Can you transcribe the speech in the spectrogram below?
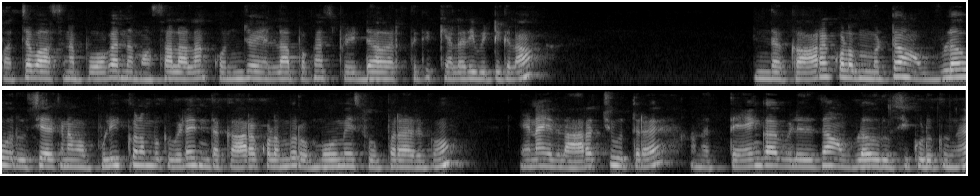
பச்சை வாசனை போக அந்த மசாலாலாம் கொஞ்சம் எல்லா பக்கம் ஸ்ப்ரெட் ஆகிறதுக்கு கிளறி விட்டுக்கலாம். இந்த காரக்குழம்பு மட்டும் அவ்வளோ ஒரு ருசியாக இருக்குது நம்ம புளிக்குழம்புக்கு விட இந்த காரக்குழம்பு ரொம்பவுமே சூப்பராக இருக்கும். ஏன்னா இதில் அரைச்சி ஊற்றுற அந்த தேங்காய் விழுது தான் அவ்வளோ ருசி கொடுக்குங்க.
